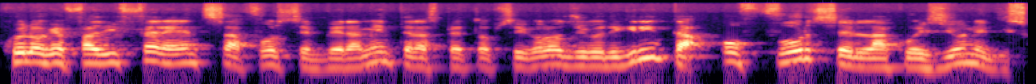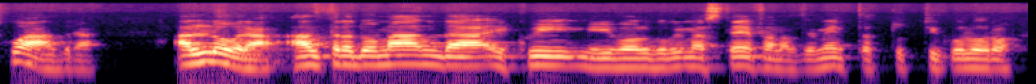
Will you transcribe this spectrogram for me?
quello che fa differenza forse è veramente l'aspetto psicologico di Grinta o forse la coesione di squadra. Allora, altra domanda, e qui mi rivolgo prima a Stefano, ovviamente a tutti coloro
